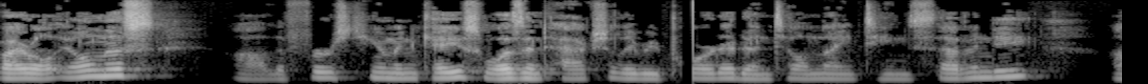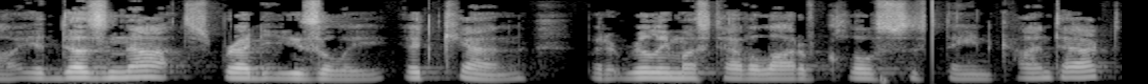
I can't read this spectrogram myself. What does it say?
viral illness. Uh, the first human case wasn't actually reported until 1970. Uh, it does not spread easily. It can, but it really must have a lot of close sustained contact.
